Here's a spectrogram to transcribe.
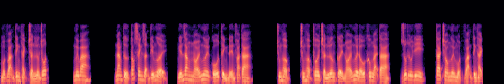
Một vạn tinh thạch, trần lương chốt. Ngươi ba. Nam tử tóc xanh giận tím người, nghiến răng nói ngươi cố tình đến phá ta. Trùng hợp trùng hợp thôi, trần lương cười nói ngươi đấu không lại ta, rút lui đi, ta cho ngươi một vạn tinh thạch.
